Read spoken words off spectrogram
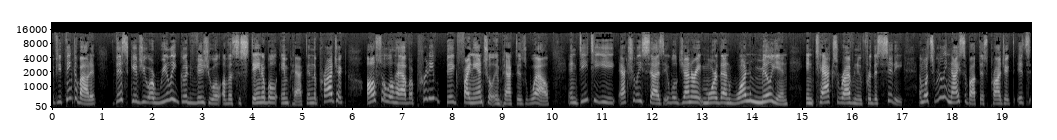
if you think about it, this gives you a really good visual of a sustainable impact. And the project also will have a pretty big financial impact as well. And DTE actually says it will generate more than 1 million in tax revenue for the city. And what's really nice about this project is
